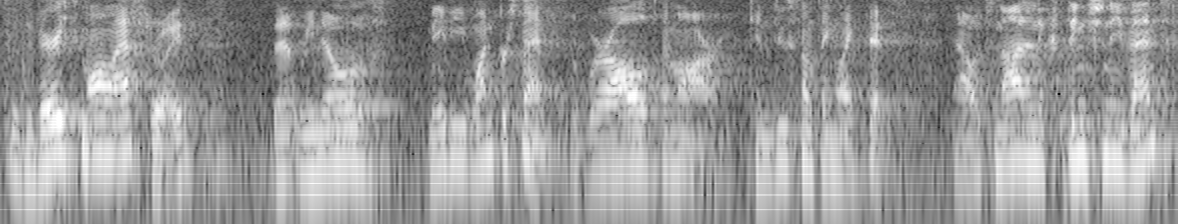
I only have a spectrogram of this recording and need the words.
So it's a very small asteroid that we know of maybe 1% of where all of them are can do something like this. Now, it's not an extinction event,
